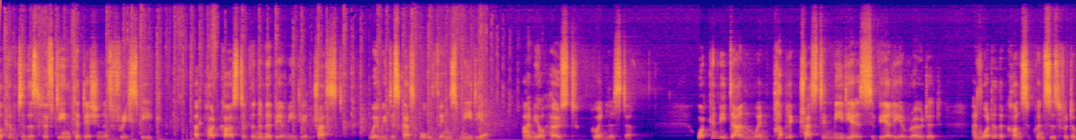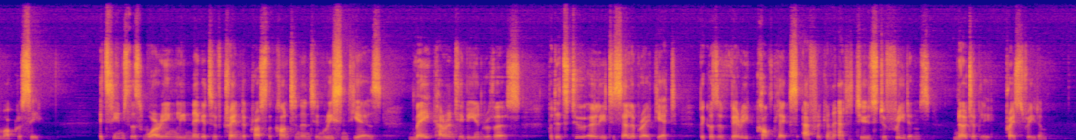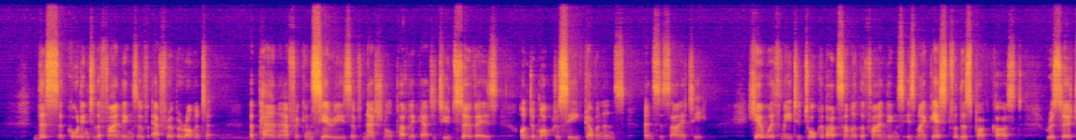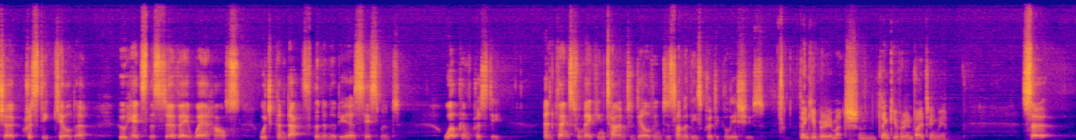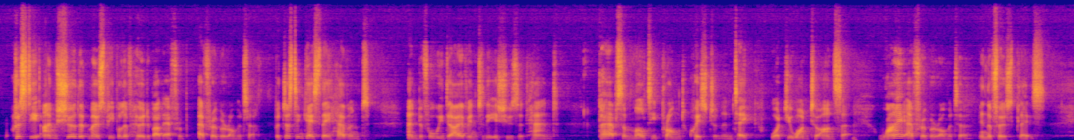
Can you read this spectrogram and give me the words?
Welcome to this 15th edition of Free Speak, a podcast of the Namibia Media Trust, where we discuss all things media. I'm your host, Gwen Lister. What can be done when public trust in media is severely eroded, and what are the consequences for democracy? It seems this worryingly negative trend across the continent in recent years may currently be in reverse, but it's too early to celebrate yet because of very complex African attitudes to freedoms, notably press freedom. This, according to the findings of Afrobarometer, a pan African series of national public attitude surveys on democracy, governance, and society. Here with me to talk about some of the findings is my guest for this podcast, researcher Christy Keulder, who heads the survey warehouse which conducts the Namibia assessment. Welcome, Christy and thanks for making time to delve into some of these critical issues. Thank you very much, and thank you for inviting me. So, Christy, I'm sure that most people have heard about Afro- Afrobarometer, but just in case they haven't, and before we dive into the issues at hand, perhaps a multi pronged question and take what you want to answer. Why Afrobarometer in the first place?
